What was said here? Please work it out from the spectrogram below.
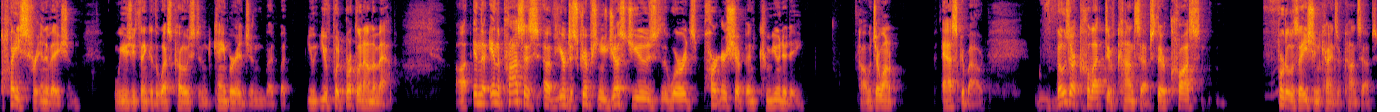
place for innovation. We usually think of the West Coast and Cambridge, and but but you, you've put Brooklyn on the map. Uh, in the in the process of your description, you just used the words partnership and community, uh, which I want to ask about. Those are collective concepts. They're cross fertilization kinds of concepts.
